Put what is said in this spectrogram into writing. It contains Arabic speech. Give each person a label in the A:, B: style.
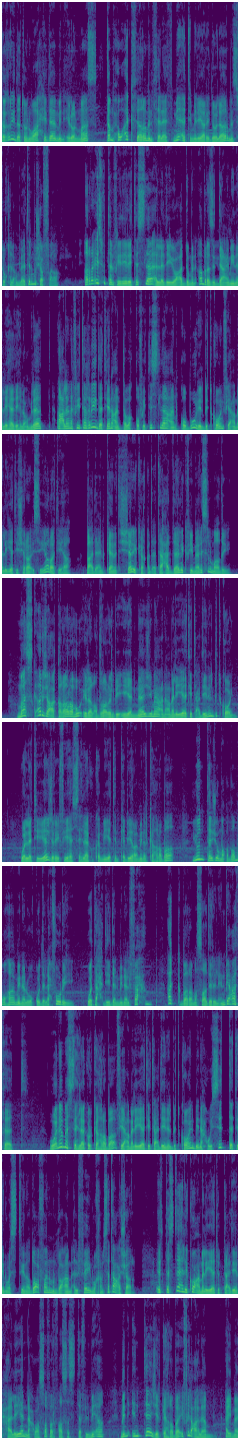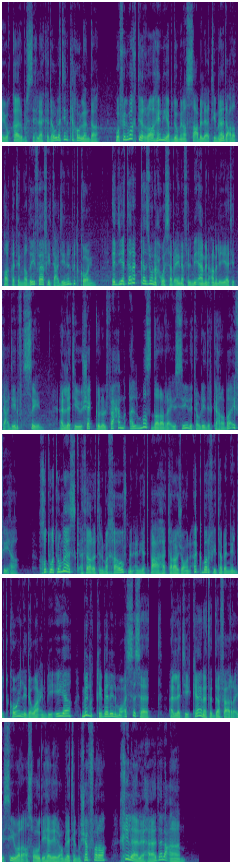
A: تغريدة واحدة من إيلون ماسك تمحو أكثر من 300 مليار دولار من سوق العملات المشفرة الرئيس التنفيذي لتسلا الذي يعد من أبرز الداعمين لهذه العملات أعلن في تغريدة عن توقف تسلا عن قبول البيتكوين في عملية شراء سياراتها بعد أن كانت الشركة قد أتاحت ذلك في مارس الماضي. ماسك أرجع قراره إلى الأضرار البيئية الناجمة عن عمليات تعدين البيتكوين والتي يجري فيها استهلاك كمية كبيرة من الكهرباء ينتج معظمها من الوقود الأحفوري وتحديدا من الفحم أكبر مصادر الانبعاثات. ونما استهلاك الكهرباء في عمليات تعدين البيتكوين بنحو 66 ضعفا منذ عام 2015 إذ تستهلك عمليات التعدين حاليا نحو 0.6% من إنتاج الكهرباء في العالم أي ما يقارب استهلاك دولة كهولندا. وفي الوقت الراهن يبدو من الصعب الاعتماد على الطاقة النظيفة في تعدين البيتكوين إذ يتركز نحو 70% من عمليات التعدين في الصين. التي يشكل الفحم المصدر الرئيسي لتوليد الكهرباء فيها. خطوة ماسك أثارت المخاوف من أن يتبعها تراجع أكبر في تبني البيتكوين لدواع بيئية من قبل المؤسسات التي كانت الدافع الرئيسي وراء صعود هذه العملات المشفرة خلال هذا العام.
